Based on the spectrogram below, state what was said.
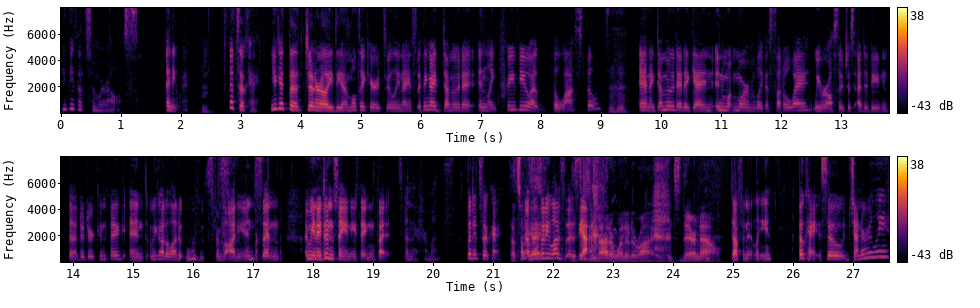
Maybe that's somewhere else. Anyway, Hmm. It's okay. You get the general idea. Multi-caret's really nice. I think I demoed it in like preview at the last build, Mm-hmm. and I demoed it again in more of like a subtle way. We were also just editing the editor config, and we got a lot of oohs from the audience. and I mean, I didn't say anything, but it's been there for months. But it's okay. That's okay. Everybody loves this. It yeah. doesn't matter when it arrived. It's there now. Definitely. Okay, so generally,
